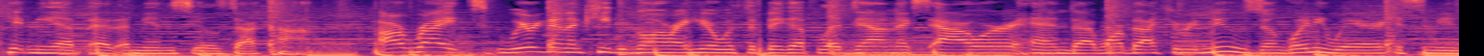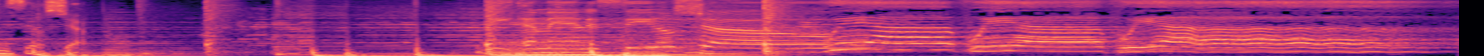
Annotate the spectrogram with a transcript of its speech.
hit me up at amandaseales.com all right we're gonna keep it going right here with the big up let down next hour. And uh, more black Curate news. Don't go anywhere. It's the amanda seales show Amanda Seales Show. We up, we up, we up.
